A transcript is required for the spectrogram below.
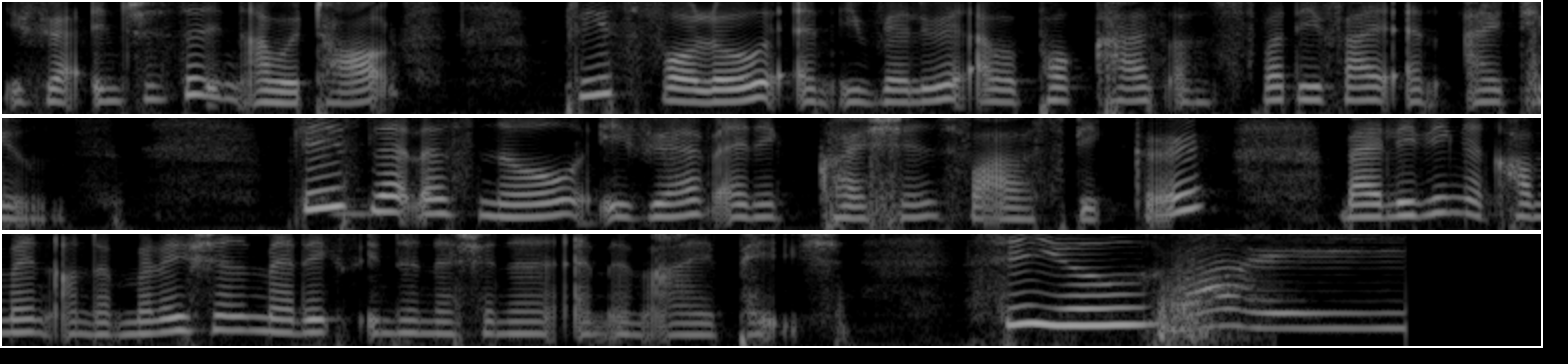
If you are interested in our talks, please follow and evaluate our podcast on Spotify and iTunes. Please let us know if you have any questions for our speaker by leaving a comment on the Malaysian Medics International MMI page. See you! Bye!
